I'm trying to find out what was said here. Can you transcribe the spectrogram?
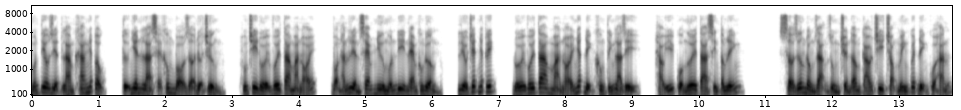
muốn tiêu diệt làm khang nhất tộc, tự nhiên là sẽ không bỏ dở nửa chừng. Huống chi đối với ta mà nói, bọn hắn liền xem như muốn đi ném không đường, liều chết nhất kích, đối với ta mà nói nhất định không tính là gì, hảo ý của ngươi ta xin tâm lĩnh. Sở dương đồng dạng dùng truyền âm cáo chi trọng minh quyết định của hắn.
